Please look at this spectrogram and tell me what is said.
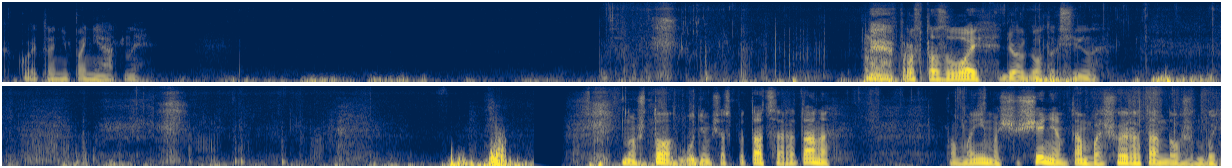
Какой-то непонятный. Просто злой дергал так сильно. Ну что, будем сейчас пытаться ротана. По моим ощущениям, там большой ротан должен быть.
